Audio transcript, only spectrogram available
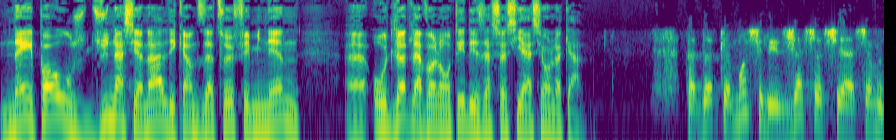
impose du national des candidatures féminines euh, au-delà de la volonté des associations locales? C'est-à-dire que moi, c'est les associations, M.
